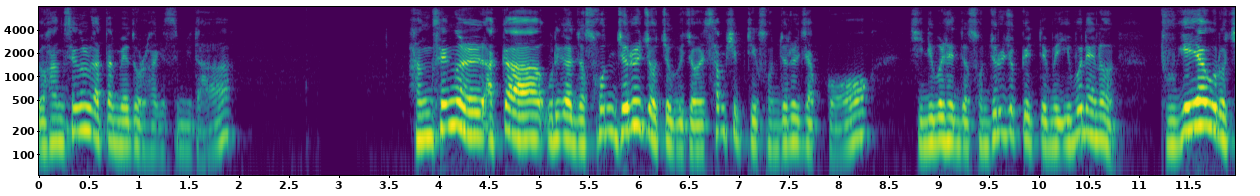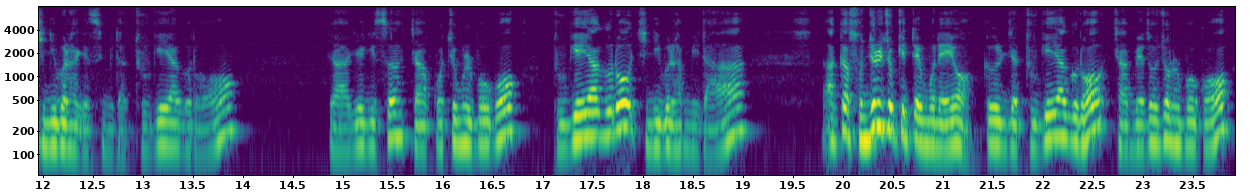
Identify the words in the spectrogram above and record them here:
요 항생을 갖다 매도를 하겠습니다. 항생을 아까 우리가 이제 손절을 줬죠. 그죠? 30틱 손절을 잡고 진입을 했는데 손절을 줬기 때문에 이번에는 두 계약으로 진입을 하겠습니다. 두 계약으로. 자, 여기서 자, 고점을 보고 두 계약으로 진입을 합니다. 아까 손절을 줬기 때문에요. 그걸 이제 두 계약으로 자, 매도존을 보고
